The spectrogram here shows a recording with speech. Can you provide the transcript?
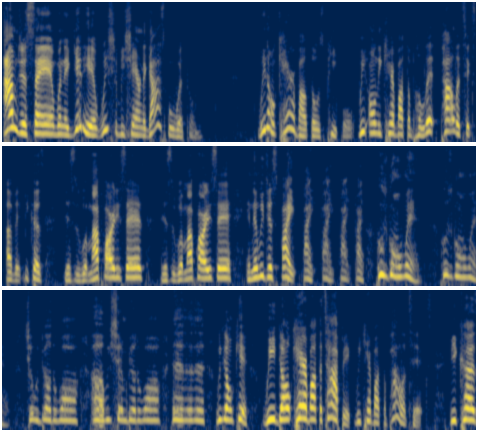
I'm just saying when they get here, we should be sharing the gospel with them. We don't care about those people. We only care about the polit- politics of it because this is what my party says, this is what my party said, and then we just fight, fight, fight, fight, fight. Who's going to win? Who's going to win? Should we build a wall? Oh, we shouldn't build a wall. We don't care. We don't care about the topic. We care about the politics because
